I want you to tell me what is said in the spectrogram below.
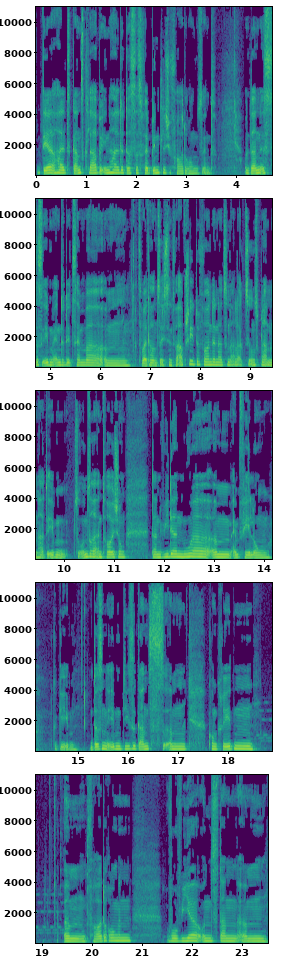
der halt ganz klar beinhaltet, dass das verbindliche Forderungen sind. Und dann ist es eben Ende Dezember ähm, 2016 verabschiedet worden, der Nationale Aktionsplan, und hat eben zu unserer Enttäuschung dann wieder nur ähm, Empfehlungen gegeben. Und das sind eben diese ganz ähm, konkreten ähm, Forderungen, wo wir uns dann ähm,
